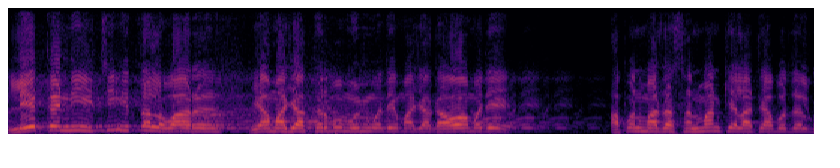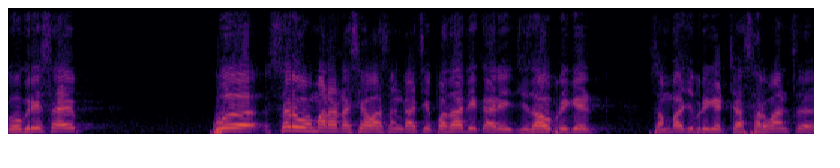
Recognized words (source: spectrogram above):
लेखनीची तलवार या माझ्या कर्मभूमीमध्ये माझ्या गावामध्ये. आपण माझा सन्मान केला त्याबद्दल घोगरे साहेब व सर्व मराठा सेवा संघाचे पदाधिकारी जिजाऊ ब्रिगेड संभाजी ब्रिगेडच्या सर्वांचं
